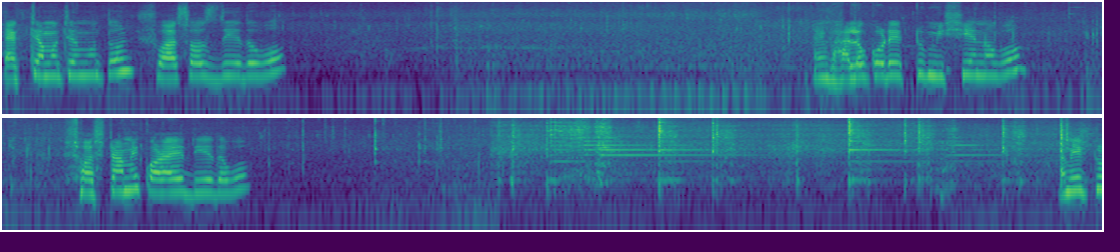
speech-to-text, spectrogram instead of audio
এক চামচের মতন সোয়া সস দিয়ে দেবো। আমি ভালো করে একটু মিশিয়ে নেব। সসটা আমি কড়াইয়ে দিয়ে দেবো। আমি একটু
